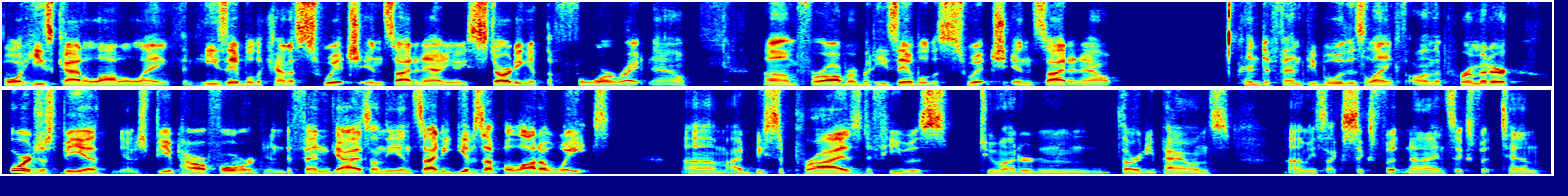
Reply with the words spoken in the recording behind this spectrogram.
boy, he's got a lot of length and he's able to kind of switch inside and out. You know, he's starting at the four right now um, for Auburn, but he's able to switch inside and out and defend people with his length on the perimeter, or just be a you know, just be a power forward and defend guys on the inside. He gives up a lot of weight. Um, I'd be surprised if he was 230 pounds. Um, he's like six foot nine, six foot ten.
